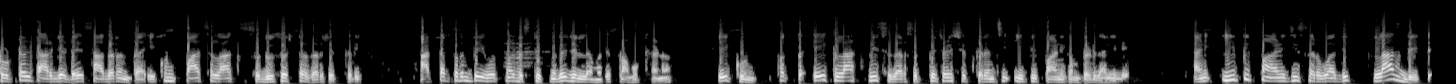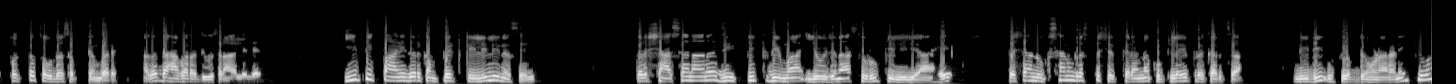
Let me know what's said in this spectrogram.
टोटल टार्गेट आहे साधारणतः एकूण पाच लाख सदुसष्ट हजार शेतकरी. आतापर्यंत यवतमाळ डिस्ट्रिक्टमध्ये जिल्ह्यामध्ये प्रामुख्यानं एकूण फक्त एक लाख वीस हजार सत्तेचाळीस शेतकऱ्यांची ई पीक पाहणी कंप्लीट झालेली आहे. आणि ई पीक पाहण्याची सर्वाधिक लास्ट डेट फक्त चौदा सप्टेंबर आहे. आता दहा बारा दिवस राहिलेले आहेत. ई पीक पाहणी जर कंप्लीट केलेली नसेल तर शासनानं जी पीक विमा योजना सुरू केलेली आहे तशा नुकसानग्रस्त शेतकऱ्यांना कुठल्याही प्रकारचा निधी उपलब्ध होणार नाही किंवा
